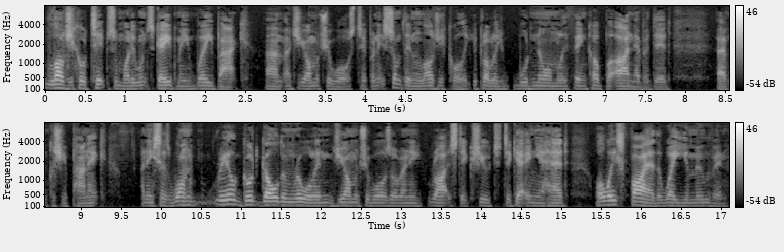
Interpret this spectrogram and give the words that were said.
logical tip somebody once gave me way back um, a Geometry Wars tip, and it's something logical that you probably would normally think of, but I never did because um, you panic. And he says one real good golden rule in Geometry Wars or any right stick shooter to get in your head: always fire the way you're moving.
